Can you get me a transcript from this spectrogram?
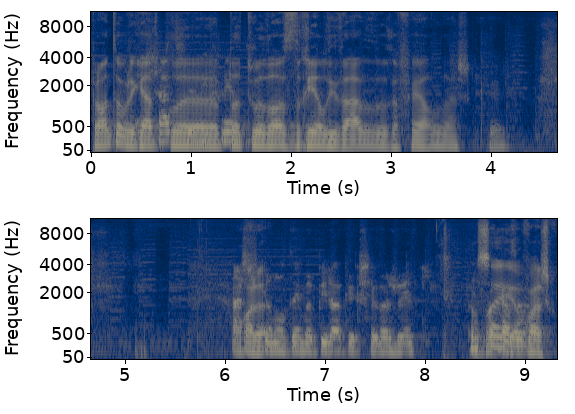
Pronto, obrigado É pela, pela tua dose de realidade, Rafael. Acho que. Acho Ora. que ele não tem uma piroca que chega aos joelhos. Não por sei, acaso, ó Vasco,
